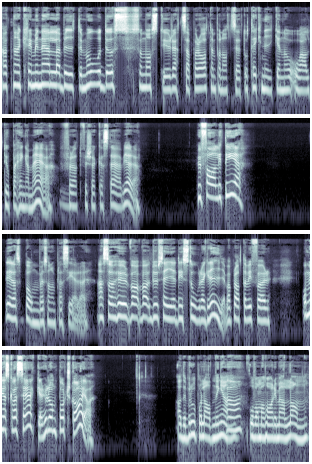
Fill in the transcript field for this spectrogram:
att när kriminella byter modus så måste ju rättsapparaten på något sätt och tekniken och, och alltihopa hänga med för att försöka stävja det. Hur farligt är deras bomber som de placerar? Alltså, hur, vad, vad, du säger det är stora grejer. Vad pratar vi för? Om jag ska vara säker, hur långt bort ska jag? Ja, det beror på laddningen Ja. och vad man har emellan.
